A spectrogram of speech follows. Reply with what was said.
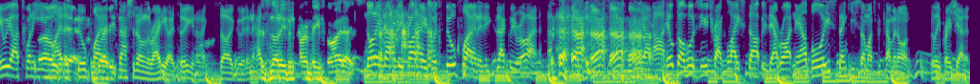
Here we are 20 years well, later, yeah, still playing, it, smashing it on the radio too, you know. So good. And it It's not even R&B Fridays. Not even R&B Fridays. We're still playing it. Exactly right. uh, Hilltop Hood's new track, Laced Up, is out right now. Boys, thank you so much for coming on. Really appreciate it.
